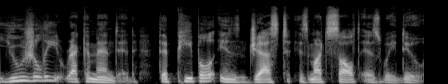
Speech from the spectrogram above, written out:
usually recommended that people ingest as much salt as we do.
